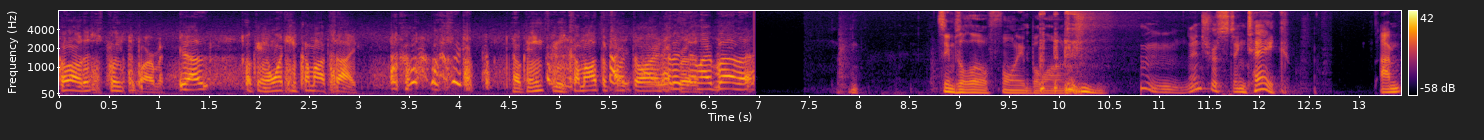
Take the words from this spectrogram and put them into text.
Hello, this is police department. yes. Okay, I want you to come outside. Okay, you come out the front door and Never said my brother. Seems a little phony baloney. Hmm, interesting take. I'm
